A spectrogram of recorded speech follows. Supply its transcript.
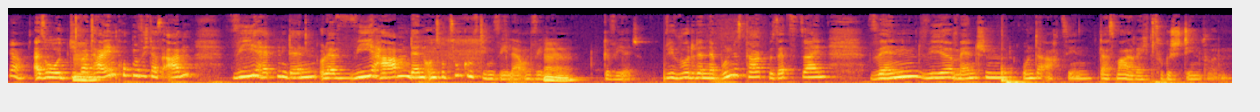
ja. Also die mhm. Parteien gucken sich das an. Wie hätten denn oder wie haben denn unsere zukünftigen Wähler und Wählerinnen mhm. gewählt? Wie würde denn der Bundestag besetzt sein, wenn wir Menschen unter 18 das Wahlrecht zugestehen würden?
